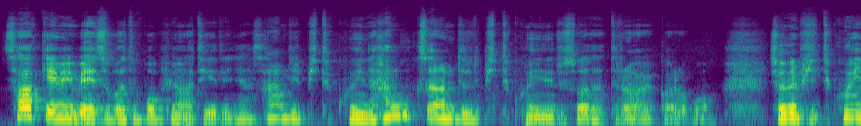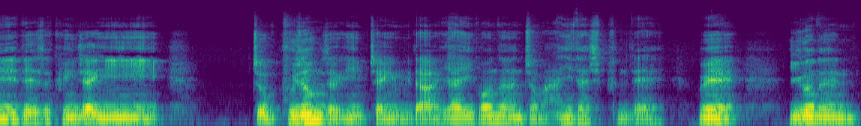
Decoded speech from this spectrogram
사학개미 매수 버튼 뽑히면 어떻게 되냐? 사람들이 비트코인, 한국 사람들도 비트코인으로 쏟아 들어갈 거라고. 저는 비트코인에 대해서 굉장히 좀 부정적인 입장입니다. 야, 이거는 좀 아니다 싶은데. 왜? 이거는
